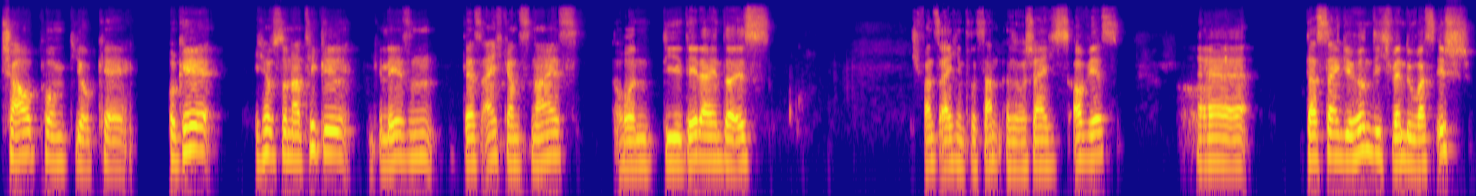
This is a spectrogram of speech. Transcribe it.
Ciao.uk. Okay, ich habe so einen Artikel gelesen, der ist eigentlich ganz nice. Und die Idee dahinter ist, ich fand es eigentlich interessant, also wahrscheinlich ist es obvious, äh, dass dein Gehirn dich, wenn du was isst,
